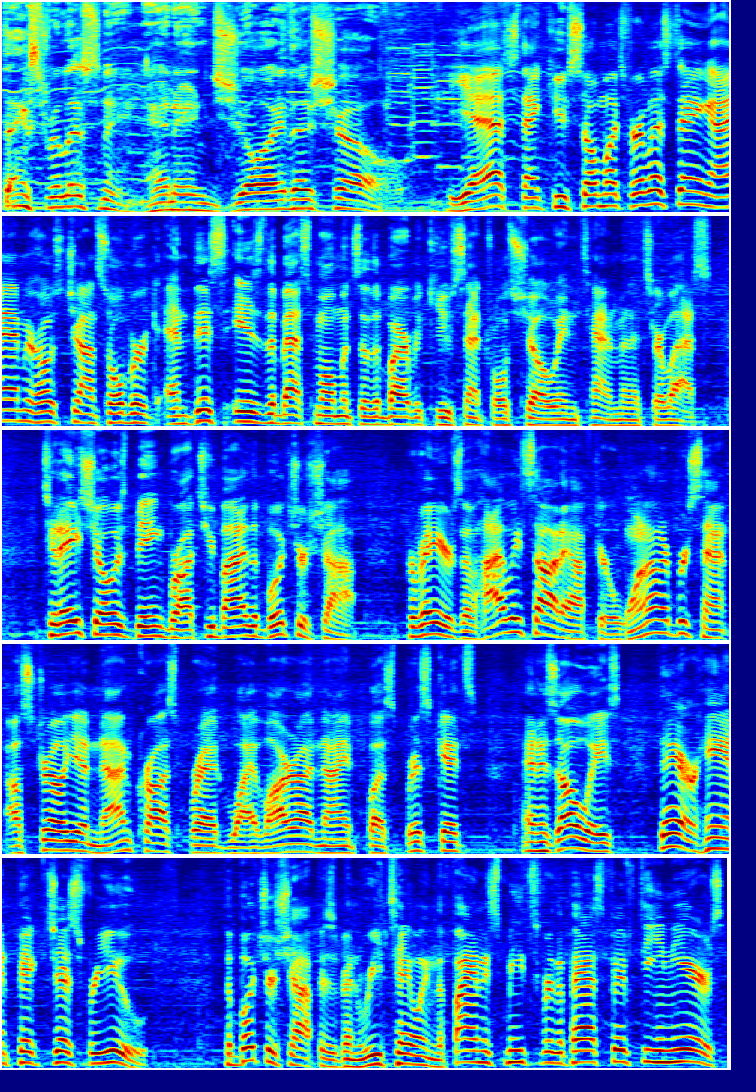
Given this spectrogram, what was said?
Thanks for listening and enjoy the show. Yes, thank you so much for listening. I am your host, Jon Solberg, and this is the best moments of the Barbecue Central show in 10 minutes or less. Today's show is being brought to you by The Butcher Shoppe, purveyors of highly sought after 100% Australia non crossbred Wylarah 9 Plus briskets, and as always, they are handpicked just for you. The Butcher Shoppe has been retailing the finest meats for the past 15 years.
